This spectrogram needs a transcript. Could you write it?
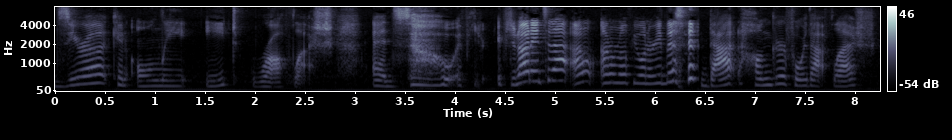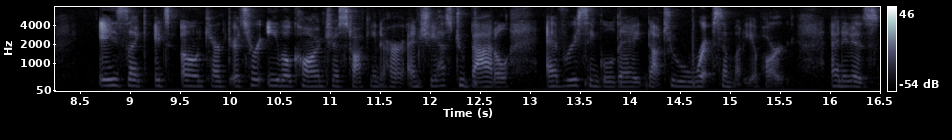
Zera can only eat raw flesh. And so if you're, if you're not into that, I don't, I don't know if you want to read this. that hunger for that flesh is like its own character. It's her evil conscious talking to her and she has to battle every single day not to rip somebody apart. And it is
